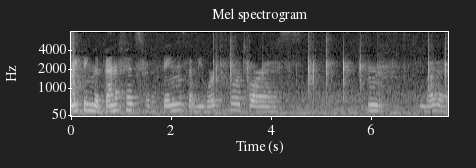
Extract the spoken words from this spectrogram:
reaping the benefits for the things that we worked for, Taurus. Mm, love it.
